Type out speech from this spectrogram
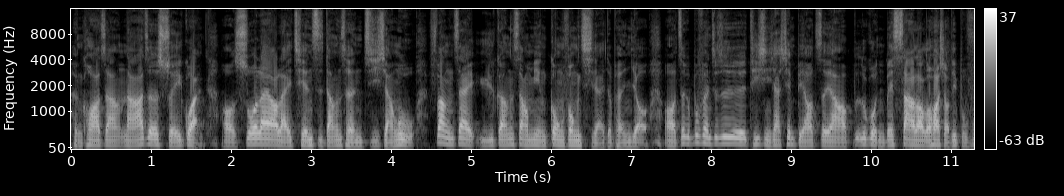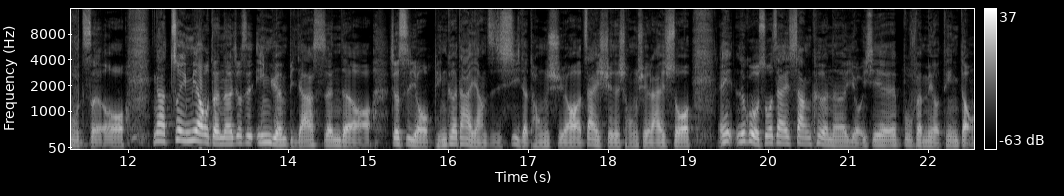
很夸张，拿着水管哦，说来要来签字当成吉祥物，放在鱼缸上面供奉起来的朋友。哦，这个部分就是提醒一下，先不要这样，如果你被吓到的话，小弟不负责哦。那最妙的呢，就是姻缘比较深的哦，就是有屏科大养殖系的同学哦，在学的同学来说，诶，如果说在上课呢，有一些部分没有听懂，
